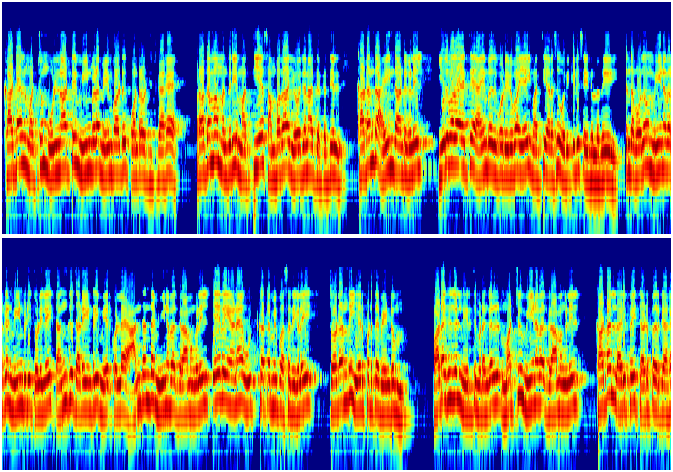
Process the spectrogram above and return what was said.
கடல் மற்றும் உள்நாட்டு மீன்வள மேம்பாடு போன்றவற்றிற்காக பிரதம மந்திரி மத்திய சம்பதா யோஜனா திட்டத்தில் கடந்த ஐந்து ஆண்டுகளில் இருபதாயிரத்தி ஐம்பது கோடி ரூபாயை மத்திய அரசு ஒதுக்கீடு செய்துள்ளது. இருந்தபோதும் மீனவர்கள் மீன்பிடி தொழிலை தங்கு தடையின்றி மேற்கொள்ள அந்தந்த மீனவ கிராமங்களில் தேவையான உட்கட்டமைப்பு வசதிகளை தொடர்ந்து ஏற்படுத்த வேண்டும். படகுகள் நிறுத்துமிடங்கள் மற்றும் மீனவ கிராமங்களில் கடல் அரிப்பை தடுப்பதற்காக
